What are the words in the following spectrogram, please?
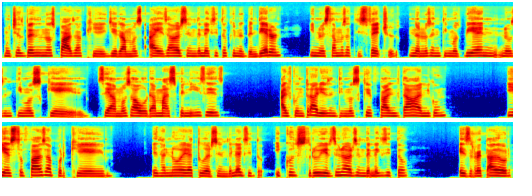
muchas veces nos pasa que llegamos a esa versión del éxito que nos vendieron y no estamos satisfechos, no nos sentimos bien, no sentimos que seamos ahora más felices. Al contrario, sentimos que falta algo. Y esto pasa porque esa no era tu versión del éxito. Y construirse una versión del éxito es retador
